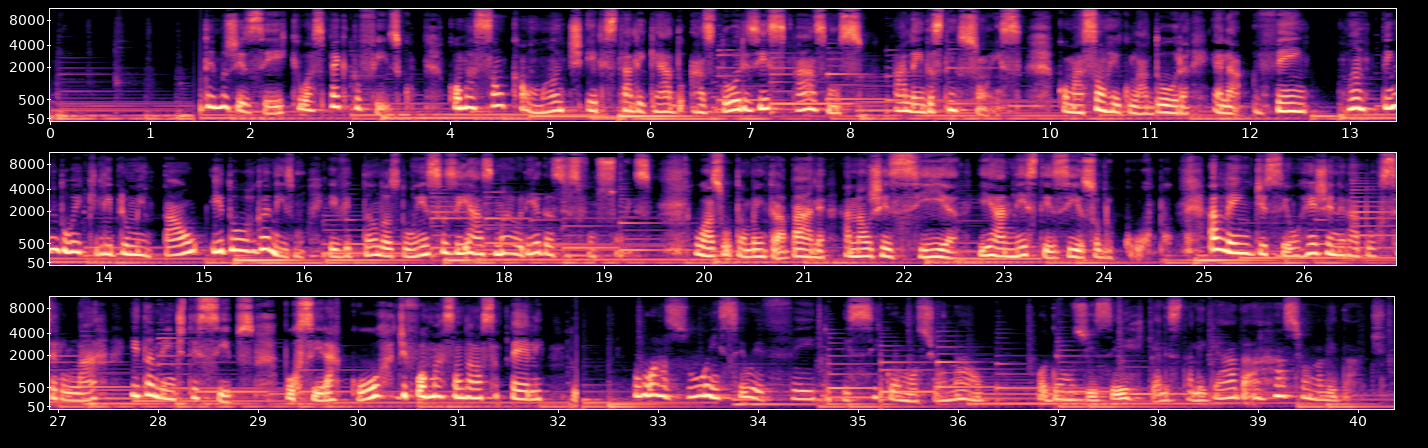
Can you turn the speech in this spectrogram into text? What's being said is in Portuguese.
Podemos dizer que o aspecto físico, como ação calmante, ele está ligado às dores e espasmos, além das tensões. Como ação reguladora, ela vem mantendo o equilíbrio mental e do organismo, evitando as doenças e a maioria das disfunções. O azul também trabalha analgesia e anestesia sobre o corpo, além de ser um regenerador celular e também de tecidos, por ser a cor de formação da nossa pele. O azul, em seu efeito psicoemocional, podemos dizer que ela está ligada à racionalidade.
